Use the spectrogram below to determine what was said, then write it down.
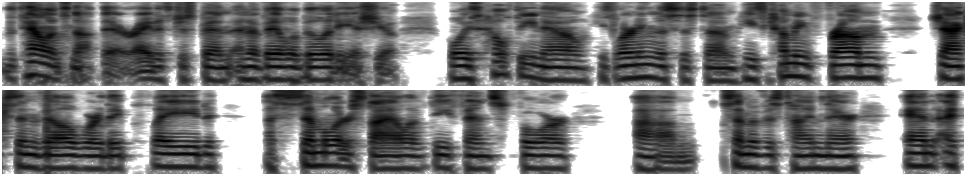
the talent's not there, right? It's just been an availability issue. Well, he's healthy now. He's learning the system. He's coming from Jacksonville, where they played a similar style of defense for um, some of his time there. And I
